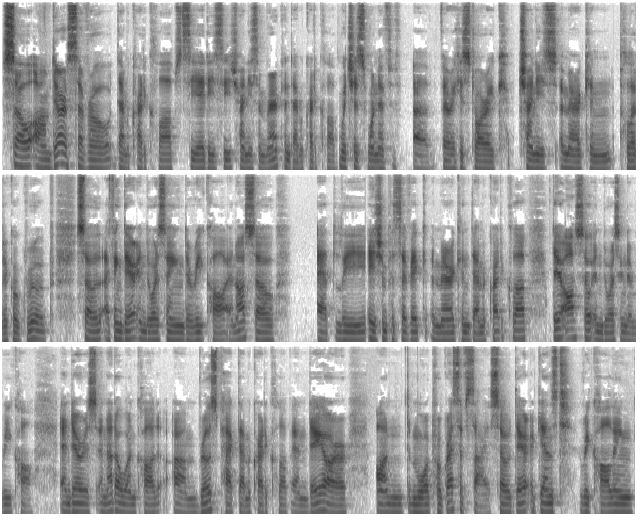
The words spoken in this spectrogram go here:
So um, there are several democratic clubs, CADC, Chinese American Democratic Club, which is one of a very historic Chinese American political group. So I think they're endorsing the recall and also at the Asian Pacific American Democratic Club, they're also endorsing the recall. And there is another one called um, Rose Pak Democratic Club, and they are on the more progressive side. So they're against recalling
